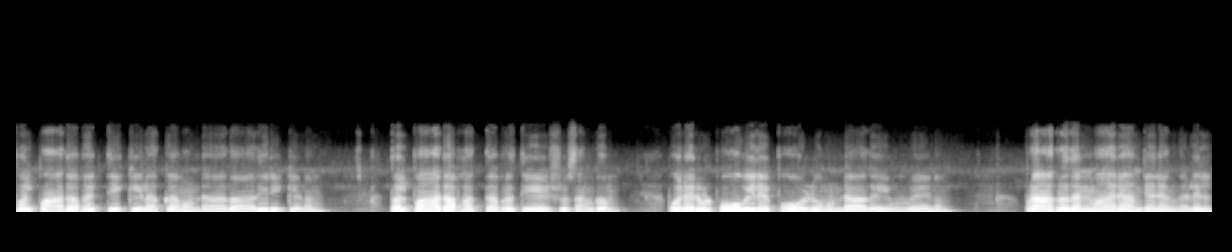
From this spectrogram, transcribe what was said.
ത്വൽപാദഭക്തിക്കിളക്കമുണ്ടാകാതിരിക്കണം. ത്വൽപാദഭക്തഭൃത്യേഷു സംഘം പുനരുൾപൂവിലെപ്പോഴും ഉണ്ടാകയും വേണം. പ്രാകൃതന്മാരാം ജനങ്ങളിൽ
